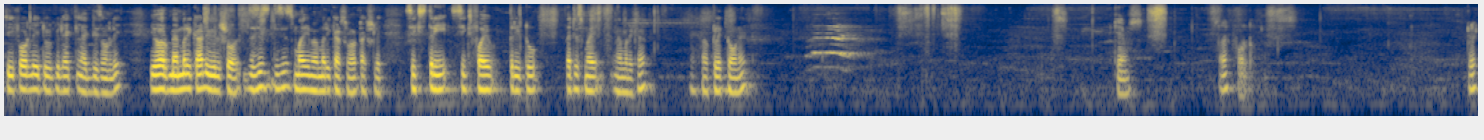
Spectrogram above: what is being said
defaultly it will be like like this only your memory card you will show. This is this is my memory card slot actually. 636532 that is my memory card. I have clicked on it. Games. Sorry folder click.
